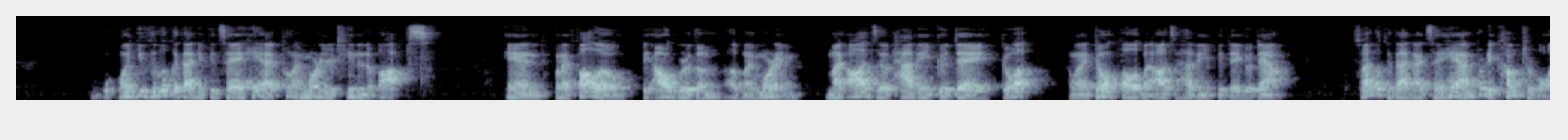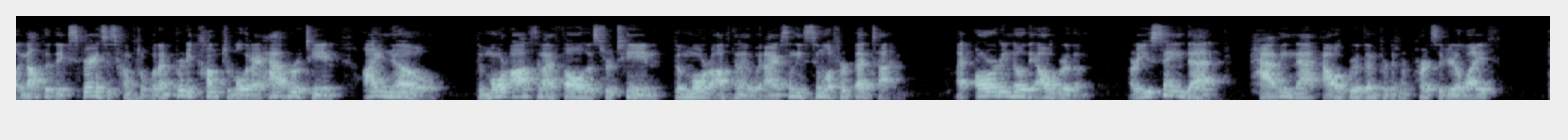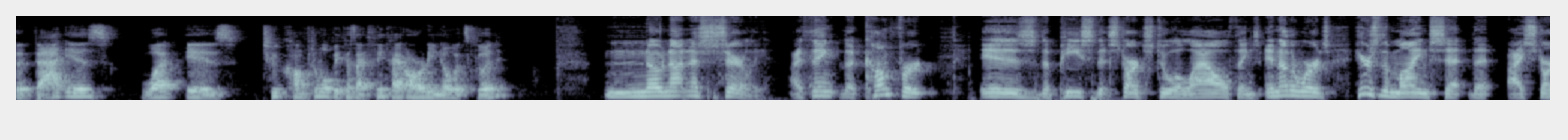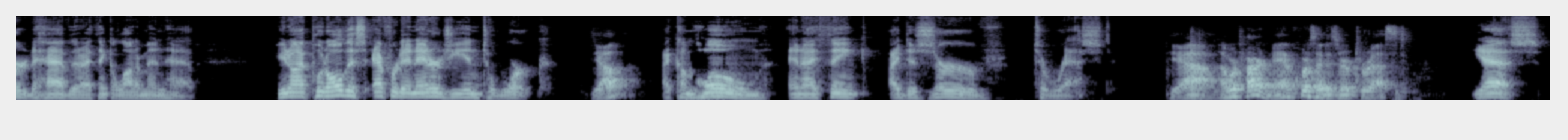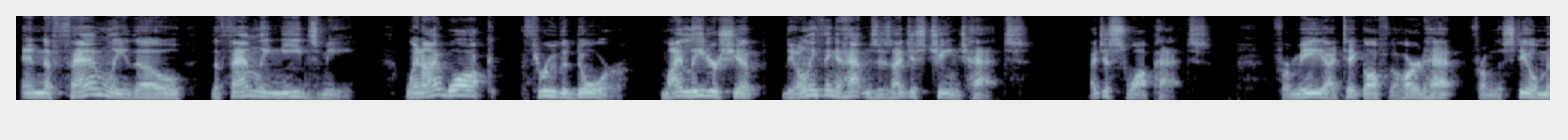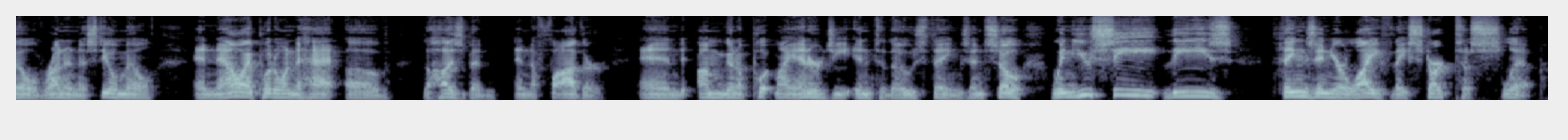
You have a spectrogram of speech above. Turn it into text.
When you could look at that and you could say, hey, I put my morning routine in a box. And when I follow the algorithm of my morning, my odds of having a good day go up. And when I don't follow my odds of having a good day go down. So I look at that and I'd say, hey, I'm pretty comfortable. And not that the experience is comfortable, but I'm pretty comfortable that I have a routine. I know the more often I follow this routine, the more often I win. I have something similar for bedtime. I already know the algorithm. Are you saying that having that algorithm for different parts of your life that that is what is too comfortable because I think I already know it's good? No, not necessarily. I think the comfort is the piece that starts to allow things. In other words, here's the mindset that I started to have that I think a lot of men have. You know, I put all this effort and energy into work. Yeah. I come home and I think I deserve to rest. Yeah, I worked hard, man. Of course I deserve to rest. Yes. And the family, though, the family needs me. When I walk through the door, my leadership, the only thing that happens is I just change hats. I just swap hats. For me, I take off the hard hat from the steel mill of running a steel mill, and now I put on the hat of the husband and the father and I'm going to put my energy into those things. And so when you see these things in your life, they start to slip.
